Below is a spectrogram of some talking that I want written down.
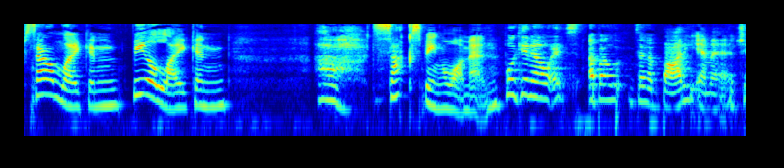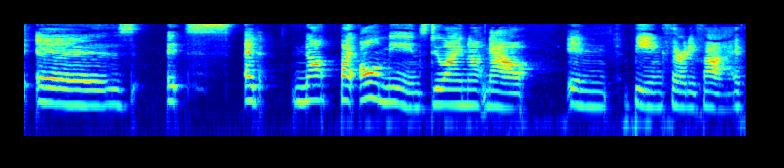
sound like and feel like and ah, it sucks being a woman. Well, you know, it's about the body image is it's and not by all means do I not now in being 35.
